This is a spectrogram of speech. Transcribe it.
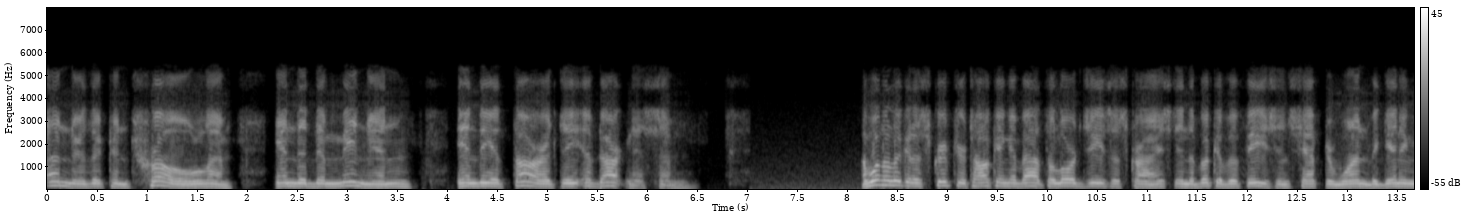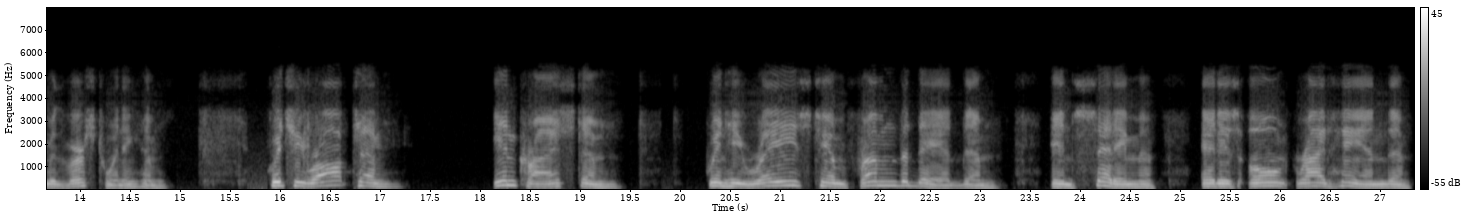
under the control um, and the dominion and the authority of darkness. Um, I want to look at a scripture talking about the Lord Jesus Christ in the book of Ephesians, chapter 1, beginning with verse 20, um, which he wrought um, in Christ um, when he raised him from the dead um, and set him at his own right hand um,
